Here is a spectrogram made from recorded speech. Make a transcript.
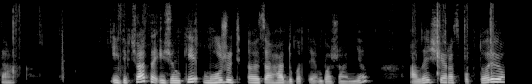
Так. І дівчата, і жінки можуть е, загадувати бажання. Але ще раз повторюю,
